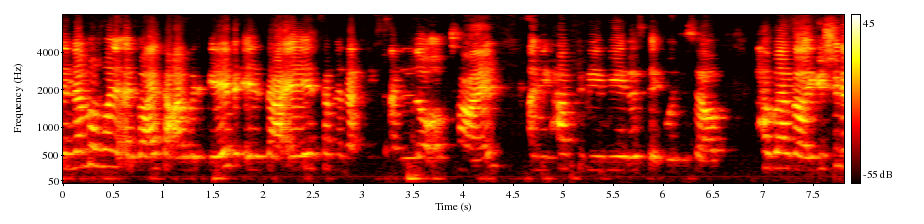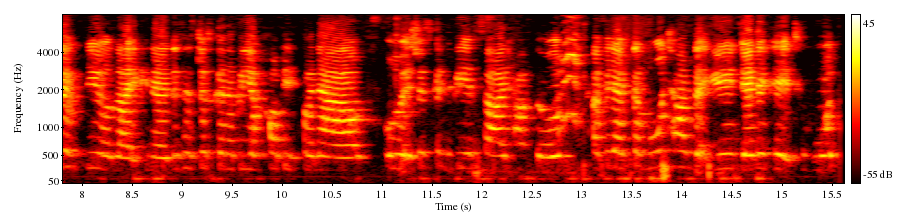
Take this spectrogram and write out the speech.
The number one advice that I would give is that it is something that takes a lot of time and you have to be realistic with yourself. However, you shouldn't feel like, you know, this is just going to be a hobby for now or it's just going to be a side hustle. I feel like the more time that you dedicate towards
